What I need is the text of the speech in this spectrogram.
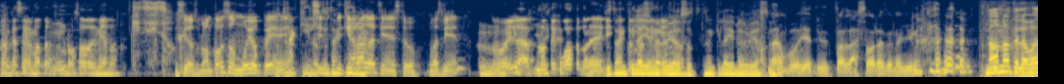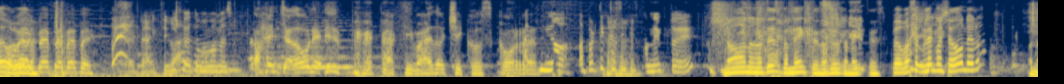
No, casi me matan un rosado de mierda. ¿Qué es eso? Es que los broncos son muy OP, ¿eh? Tranquilo, Sí, tú ¿Qué armadura tienes tú? ¿Vas bien? No voy la Prote 4 de Tú tranquila, yo nervioso, tranquila, yo No, nervioso. pues ya tienes todas las horas de la guía. No, no, te la voy a Uy, devolver. Pepe, Pepe. PvP activado. Hijo de tu mamá más. Ay, Shadowne. PvP activado, chicos, corran. No, aparte casi desconecto, ¿eh? No, no, no te desconectes, no te desconectes. Pero vas a pelear con Shadowne, ¿no? ¿O no?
